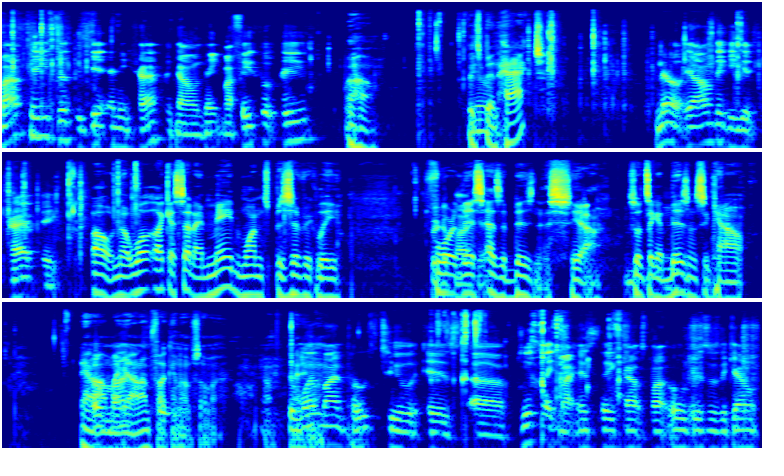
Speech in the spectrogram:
My page doesn't get any traffic. I don't think my Facebook page. Uh huh. It's Yeah. been hacked. No, I don't think it gets traffic. Oh no! Well, like I said, I made one specifically For the for, this podcast. as a business. Yeah, so it's like a business account. And oh, Oh, my mine- god, I'm fucking up so much. Yeah, The I one know. mine posts to is uh just like my Insta account, my old business account,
